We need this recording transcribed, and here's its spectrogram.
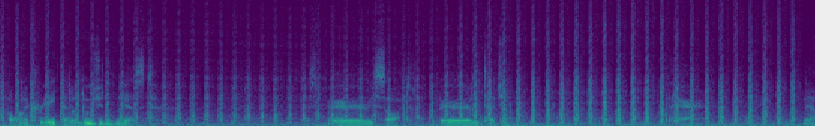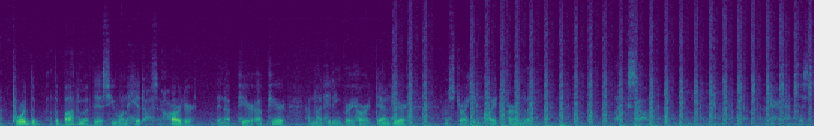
I want to create that illusion of mist. Just very soft barely touching. There. Now, toward the, the bottom of this, you want to hit harder than up here. Up here, I'm not hitting very hard. Down here, I'm striking quite firmly, like so. There, just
